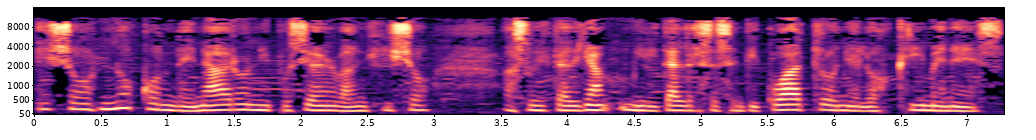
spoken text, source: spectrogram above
Ellos no condenaron ni pusieron el banquillo a su dictadura militar del 64 ni a los crímenes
